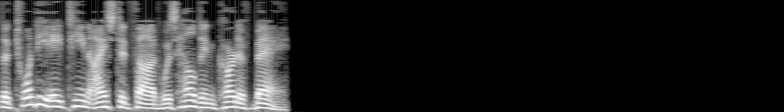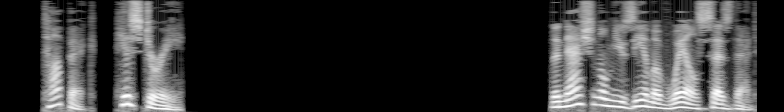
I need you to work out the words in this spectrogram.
The 2018 Eisteddfod was held in Cardiff Bay. History The National Museum of Wales says that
